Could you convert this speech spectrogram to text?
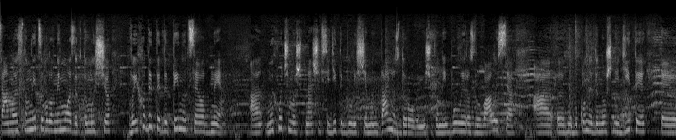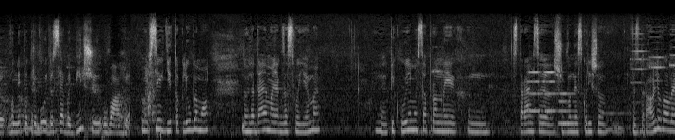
Саме основний це головний мозок, тому що виходити дитину це одне. А ми хочемо, щоб наші всі діти були ще ментально здоровими, щоб вони були розвивалися. А е, глибоко недоношені діти е, вони потребують до себе більшої уваги. Ми всіх діток любимо, доглядаємо як за своїми, е, піклуємося про них, стараємося, щоб вони скоріше виздоравлювали.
